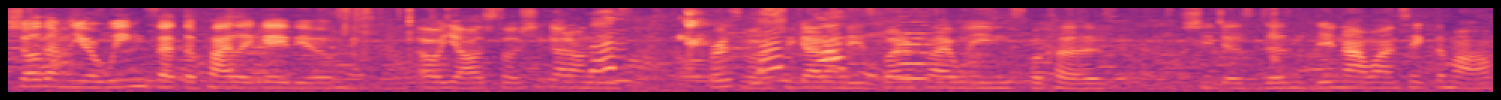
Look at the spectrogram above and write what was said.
Show them your wings that the pilot gave you. Oh, y'all, so she got on these, first of all, she got on these butterfly wings because she just doesn't, did not want to take them off.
